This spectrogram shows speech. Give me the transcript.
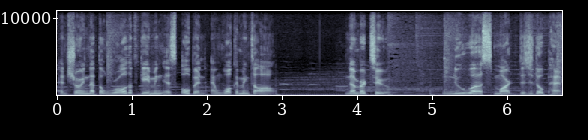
ensuring that the world of gaming is open and welcoming to all. Number 2. Nuwa Smart Digital Pen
